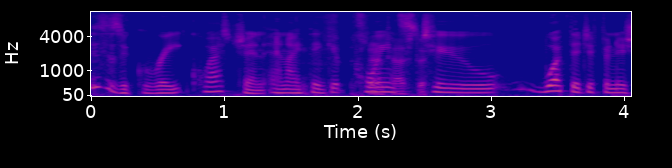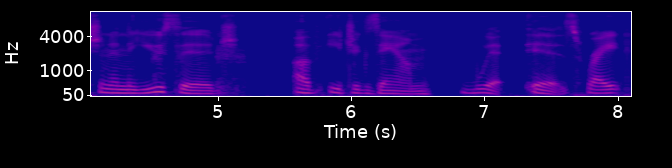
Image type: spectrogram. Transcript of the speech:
This is a great question, and I think it It's points fantastic. to what the definition and the usage of each exam wi- is, right?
